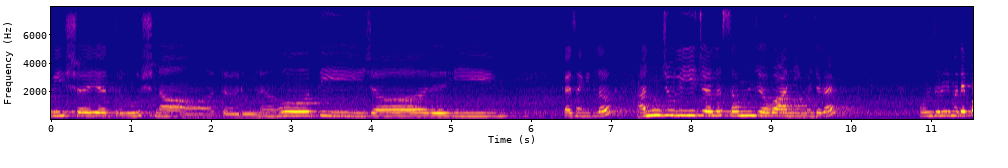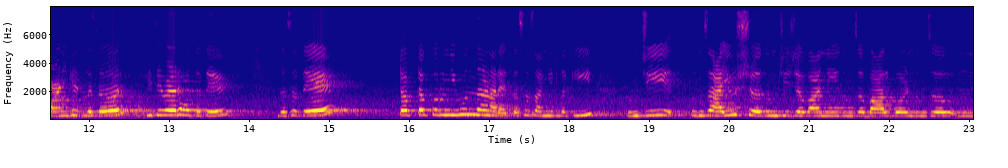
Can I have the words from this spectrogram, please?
विषय तृष्णा तरुण होती जा रही. काय सांगितलं? अंजुली जल समजवानी म्हणजे काय? ओंजळीमध्ये पाणी घेतलं तर किती वेळ राहतं ते? जसं ते टप टप करून निघून जाणार आहे. तसं सांगितलं की तुमची तुमचं आयुष्य तुमची जवानी तुमचं बालपण तुमचं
